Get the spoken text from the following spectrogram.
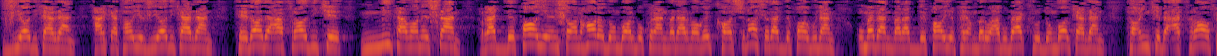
زیادی کردند حرکت های زیادی کردند تعداد افرادی که می توانستند رد پای انسانها را دنبال بکنند و در واقع کارشناس رد پای بودند اومدن و رد پای پیامبر و ابوبکر رو دنبال کردند تا اینکه به اطراف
